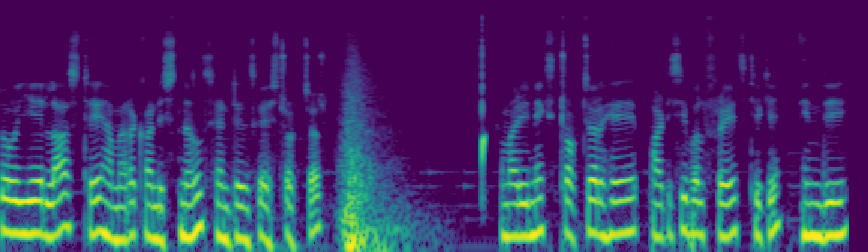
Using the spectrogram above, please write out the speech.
so ये लास्ट है हमारा कंडीशनल सेंटेंस का स्ट्रक्चर हमारी नेक्स्ट स्ट्रक्चर है पार्टिसिपल फ्रेज ठीक है? हिंदी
